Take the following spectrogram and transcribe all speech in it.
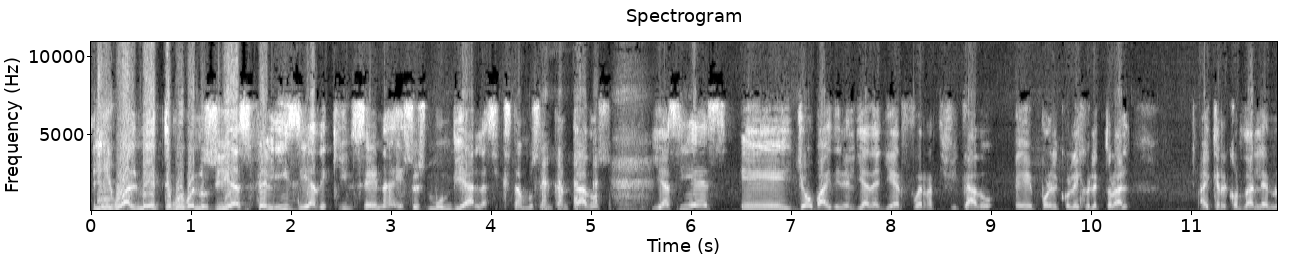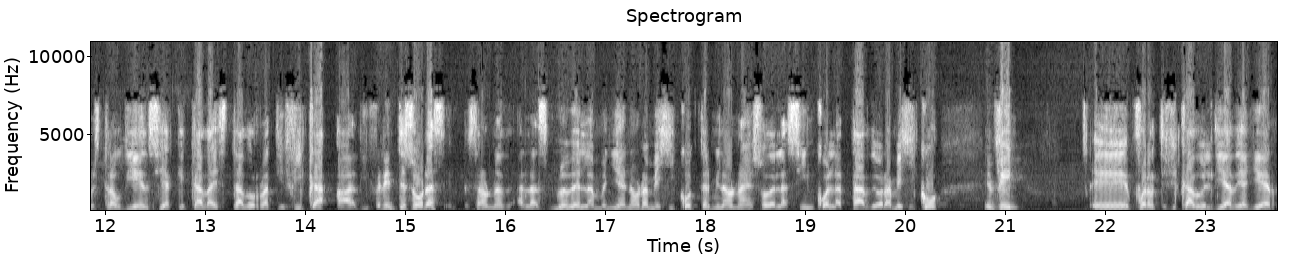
Igualmente, muy buenos días. Feliz día de quincena, eso es mundial, así que estamos encantados. y así es, eh, Joe Biden el día de ayer fue ratificado eh, por el colegio electoral. Hay que recordarle a nuestra audiencia que cada estado ratifica a diferentes horas. Empezaron a, las 9 de la mañana hora México, terminaron a eso de las 5 de la tarde hora México. En fin, eh, fue ratificado el día de ayer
